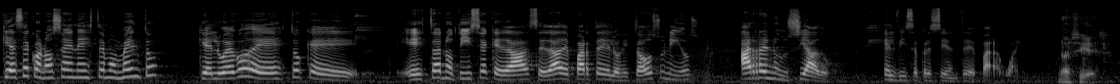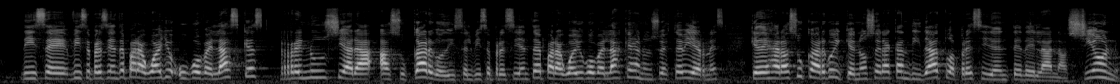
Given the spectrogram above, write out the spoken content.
¿Qué se conoce en este momento? Que luego de esto que esta noticia que da, se da de parte de los Estados Unidos, ha renunciado el vicepresidente de Paraguay. Así es. Dice, vicepresidente paraguayo Hugo Velázquez renunciará a su cargo. Dice el vicepresidente de Paraguay Hugo Velázquez anunció este viernes que dejará su cargo y que no será candidato a presidente de la nación.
